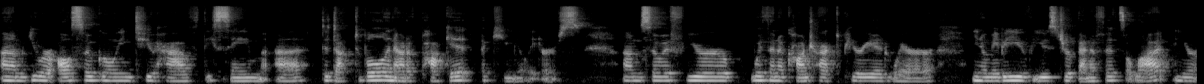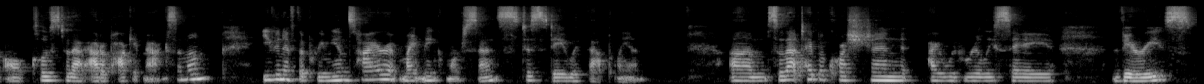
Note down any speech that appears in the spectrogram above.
Um, you are also going to have the same uh, deductible and out of pocket accumulators. Um, so if you're within a contract period where, you know, maybe you've used your benefits a lot and you're all close to that out of pocket maximum, even if the premium's higher, it might make more sense to stay with that plan. Um, so that type of question, I would really say varies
